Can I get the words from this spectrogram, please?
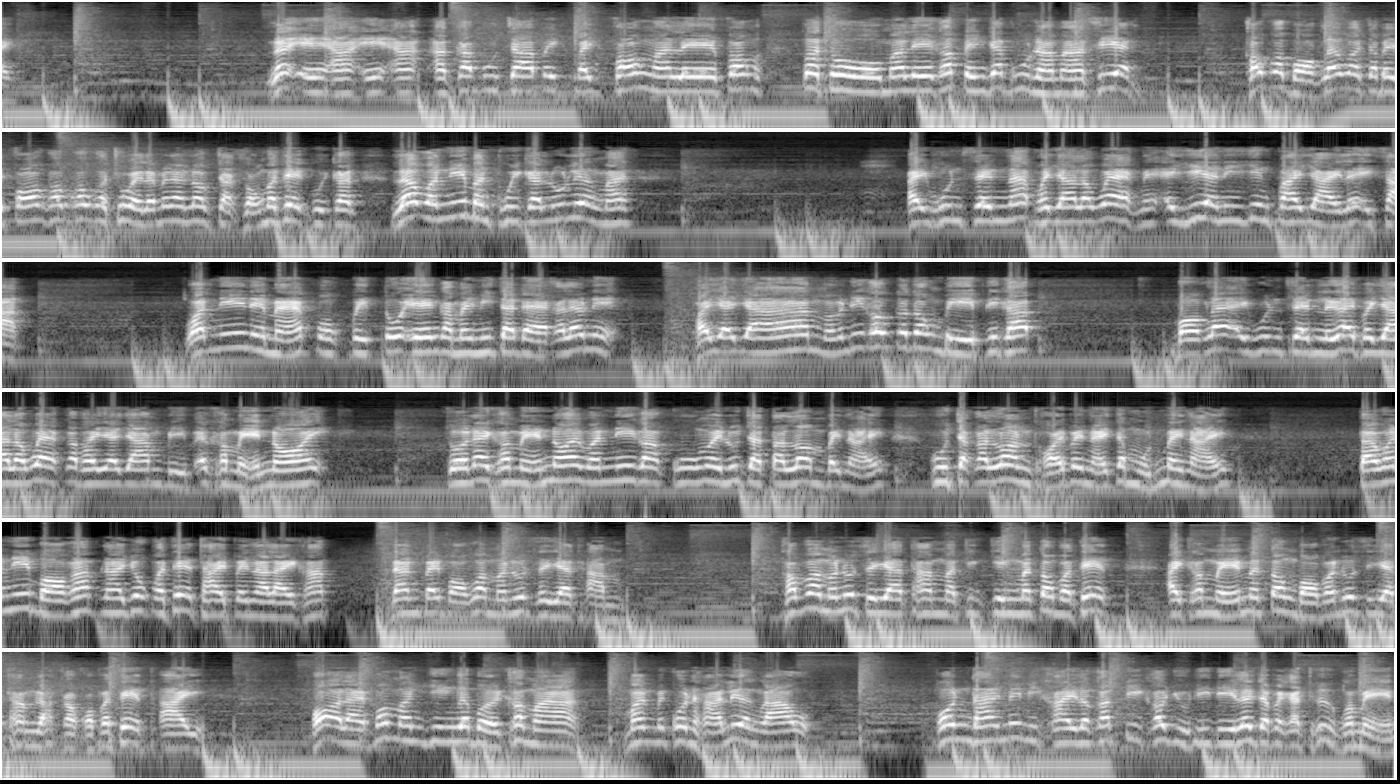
แล้วเออาเออากัมพูชาไปไปฟ้องมาเลฟ้องก็โถมาเลเขาเป็นแค่ผู้นำอาเซียนเขาก็บอกแล้วว่าจะไปฟ้องเขาเขาก็ช่วยอะไรไม่ได้นอกจากสองประเทศคุยกัน แล้ววันนี้มันคุยกันรู้เรื่องไหมไอ้ฮุนเซนนะพญาละแวกเนี่ยไอ้เหี้ยนี่ยิ่งไปใหญ่เลยไอ้สัตว์ วันนี้เนี่ยแหมปกปิดตัวเองก็ไม่มีจะแดกกันแล้วนี่ พยายามวันนี้เขาก็ต้องบีบนี่ครับ บอกแล้วไอ้วุนเซนหรือไอ้พญาละแวกก็พยายามบีบไอ้เขมรน้อย ส่วนไอ้เขมรน้อยวันนี้ก็กูไม่รู้จะตะล่อมไปไหน กูจะกระล่อนถอยไปไหนจะหมุนไปไหน แต่วันนี้บอกครับนายกประเทศไทยเป็นอะไรครับ ดันไปบอกว่ามนุษยธรรมคำว่ามนุษยธรรมอะจริง ๆ มันต้องประเทศ ไอ้เขมรมันต้องบอกมนุษยธรรมหลักของประเทศไทย เพราะอะไรเพราะมันยิงระเบิดเข้ามา มันเป็นคนหาเรื่องเรา คนไทยไม่มีใครหรอกครับที่เขาอยู่ดีๆ แล้วจะไปกระทืบเขมร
